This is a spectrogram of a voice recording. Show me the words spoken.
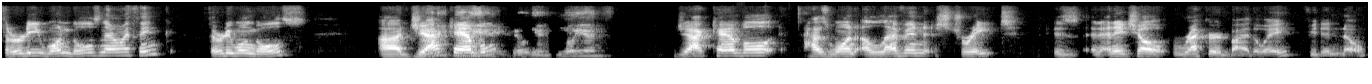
31 goals now, I think. 31 goals. Uh, Jack Campbell. Billion, billion. Jack Campbell has won 11 straight. Is an NHL record, by the way, if you didn't know.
